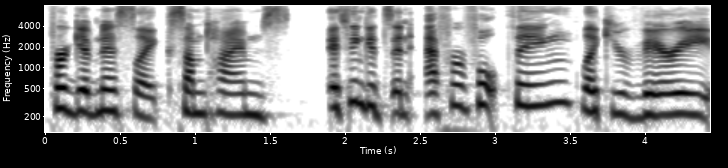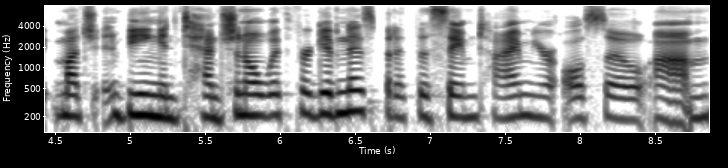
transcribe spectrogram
forgiveness like sometimes I think it's an effortful thing. Like you're very much being intentional with forgiveness, but at the same time you're also um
